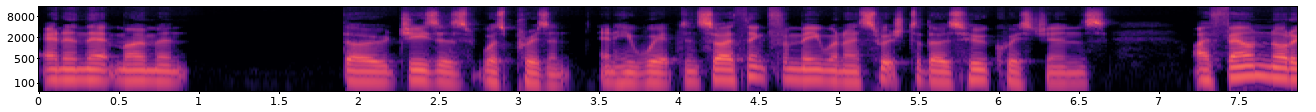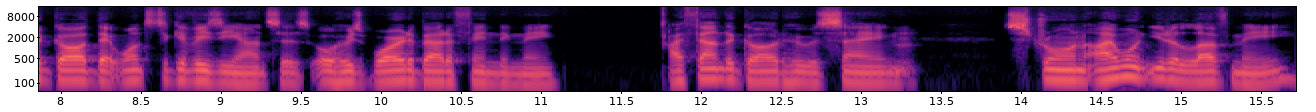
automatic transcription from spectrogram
And in that moment though jesus was present and he wept. And so i think for me when i switched to those who questions i found not a god that wants to give easy answers or who's worried about offending me. I found a god who was saying mm. Strawn i want you to love me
